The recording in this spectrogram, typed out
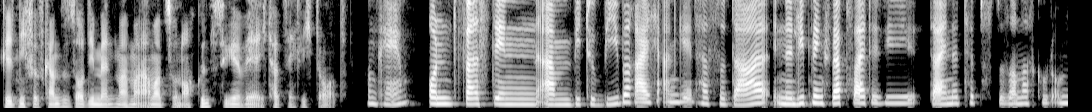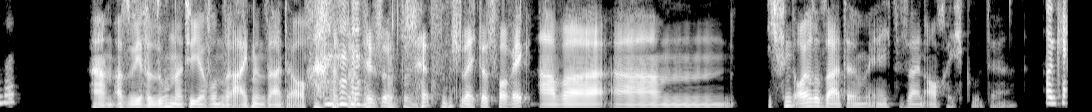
gilt nicht fürs ganze Sortiment, manchmal Amazon auch günstiger, wäre ich tatsächlich dort. Okay. Und was den ähm, B2B-Bereich angeht, hast du da eine Lieblingswebseite, die deine Tipps besonders gut umsetzt? Ähm, also wir versuchen natürlich auf unserer eigenen Seite auch Tipps umzusetzen, vielleicht das vorweg. Aber ähm, ich finde eure Seite, um ehrlich zu sein, auch recht gut. Ja. Okay.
